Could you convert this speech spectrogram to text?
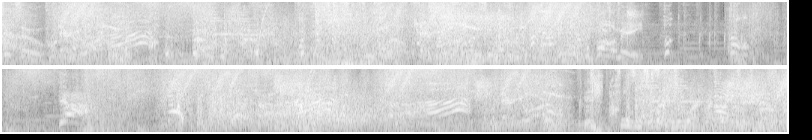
Jutsu. There you are. Follow me. Yeah. There you are. Freezing. To work. Preparations complete.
